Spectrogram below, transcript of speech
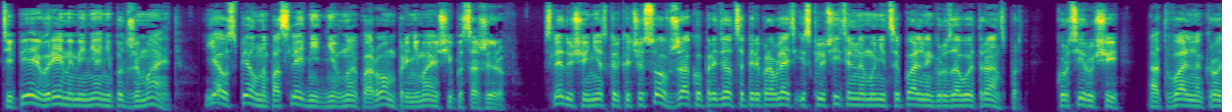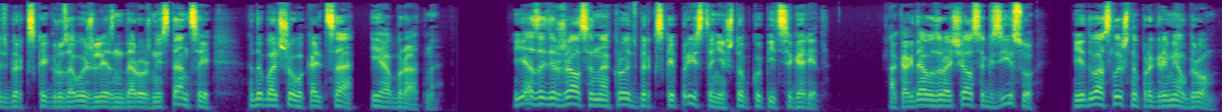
Теперь время меня не поджимает. Я успел на последний дневной паром, принимающий пассажиров. Следующие несколько часов Жаку придется переправлять исключительно муниципальный грузовой транспорт, курсирующий от Вально-Кройцбергской грузовой железнодорожной станции до Большого кольца и обратно. Я задержался на Кройцбергской пристани, чтобы купить сигарет. А когда возвращался к ЗИСу, едва слышно прогремел гром.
